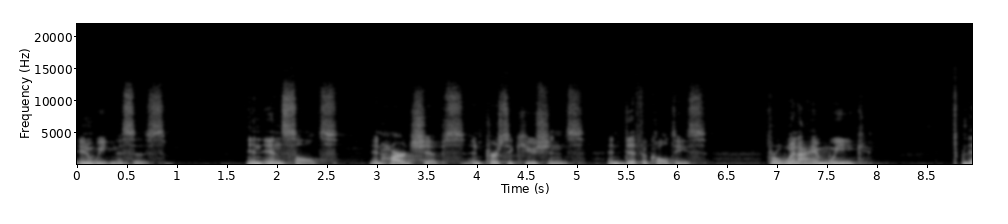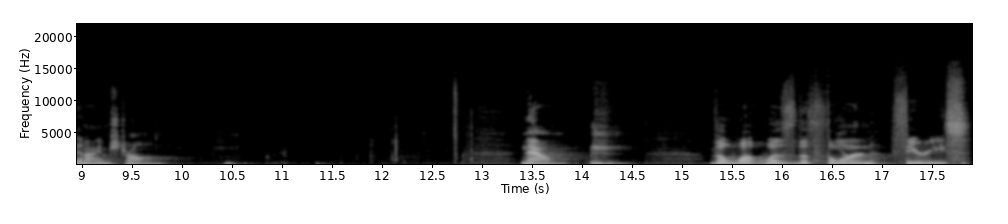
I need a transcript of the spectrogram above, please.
in weaknesses in insults, in hardships, in persecutions, in difficulties. For when I am weak, then I am strong. Now, the what was the thorn theories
